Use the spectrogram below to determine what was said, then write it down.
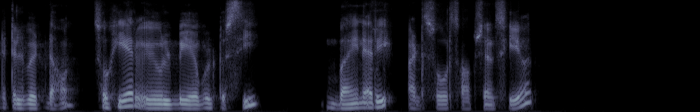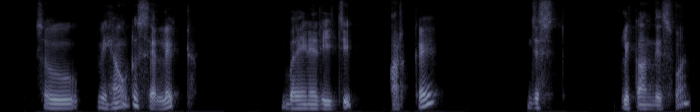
a little bit down, so here you will be able to see binary and source options here. So we have to select binary zip archive. Just click on this one.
